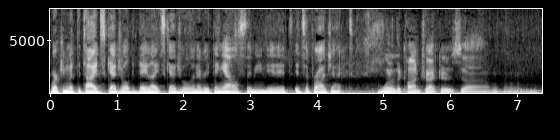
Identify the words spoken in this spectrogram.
working with the tide schedule, the daylight schedule, and everything else. I mean, it, it's, it's a project. One of the contractors uh, um,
